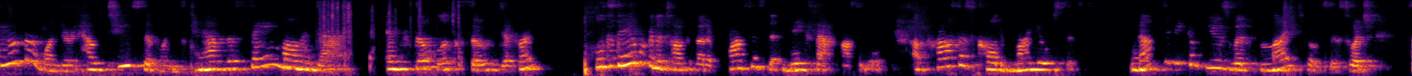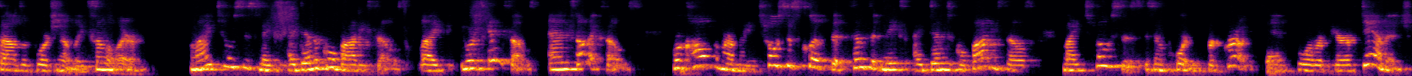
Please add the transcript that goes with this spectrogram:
you ever wondered how two siblings can have the same mom and dad and still look so different? Well, today we're going to talk about a process that makes that possible, a process called meiosis, not to be confused with mitosis, which sounds unfortunately similar. Mitosis makes identical body cells, like your skin cells and stomach cells. Recall from our mitosis clip that since it makes identical body cells, mitosis is important for growth and for repair of damage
